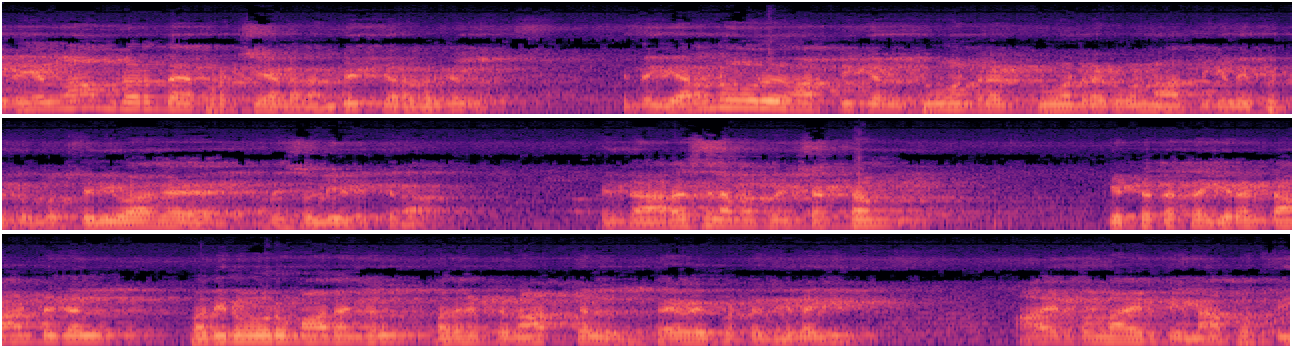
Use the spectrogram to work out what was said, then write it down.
இதையெல்லாம் உணர்ந்த புரட்சியாளர் அம்பேத்கர் அவர்கள் இந்த இரநூறு article two hundred two hundred one ஆர்டிக்கலை பற்றி ரொம்ப தெளிவாக அதை சொல்லி இருக்கிறார் இந்த அரசியலமைப்பு சட்டம் கிட்டத்தட்ட இரண்டு ஆண்டுகள் பதினோரு மாதங்கள் பதினெட்டு நாட்கள் தேவைப்பட்ட நிலையில் ஆயிரத்தி தொள்ளாயிரத்தி நாற்பத்தி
